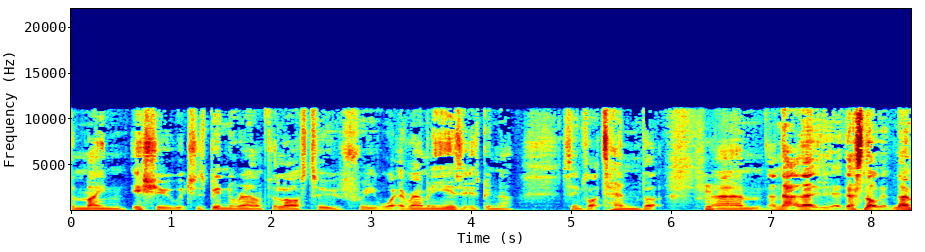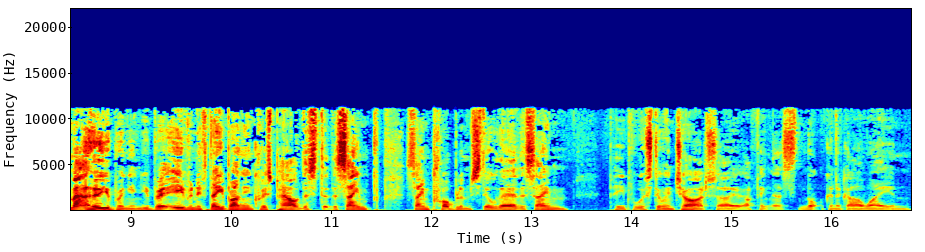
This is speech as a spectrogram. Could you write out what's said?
the main issue, which has been around for the last two, three, whatever how many years it has been now, seems like ten, but um, and that, that that's not no matter who you bring in. You bring, even if they bring in Chris Powell, the, the same same problem's still there. The same people are still in charge. So I think that's not going to go away. And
